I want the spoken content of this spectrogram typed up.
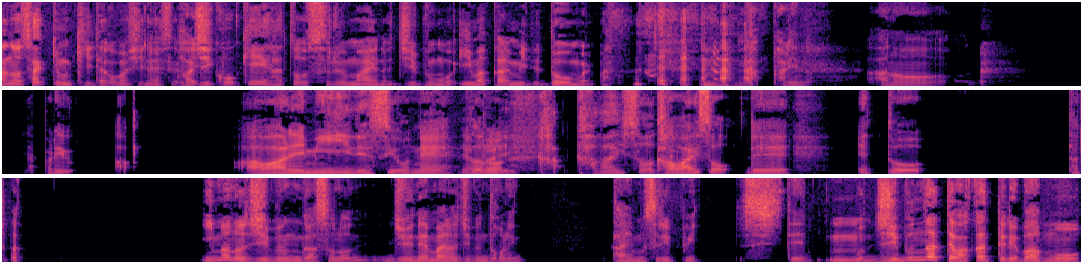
あのさっきも聞いたかもしれないですけど、はい。自己啓発をする前の自分を今から見てどう思います？うんやっぱりなあのやっぱりあ哀れみですよね。やっぱりかかわいそうかわいそそう。でえっと例えば今の自分がその10年前の自分のところにタイムスリップして、う、うん。もう自分だって分かってればもう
